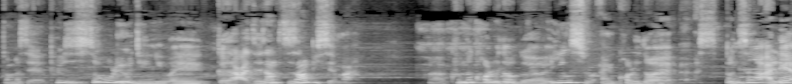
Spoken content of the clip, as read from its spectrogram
咁么裁判是手下留情，因为搿也是一场主场比赛嘛。呃，可能考虑到搿个因素，还有考虑到本身个压力，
